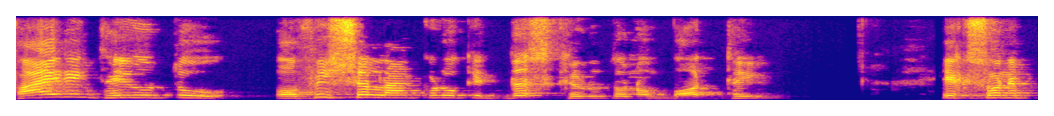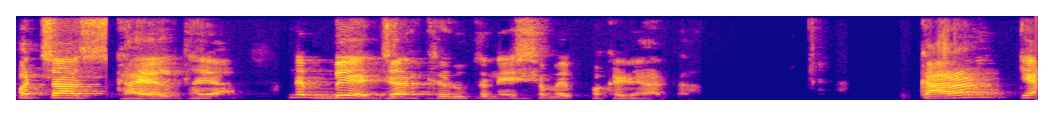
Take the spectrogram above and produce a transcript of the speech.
ફાયરિંગ થયું હતું ઓફિશિયલ આંકડો કે દસ ખેડૂતોનો મોત થયું. એકસો ને પચાસ ઘાયલ થયા અને બે હજાર ખેડૂતોને એ સમય પકડ્યા હતા. કારણ કે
